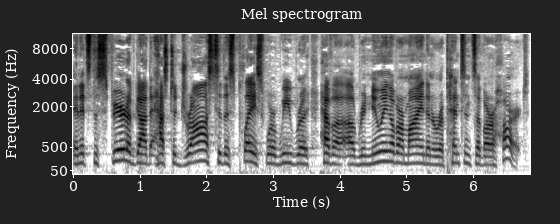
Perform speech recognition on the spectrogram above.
And it's the Spirit of God that has to draw us to this place where we re- have a, a renewing of our mind and a repentance of our heart.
